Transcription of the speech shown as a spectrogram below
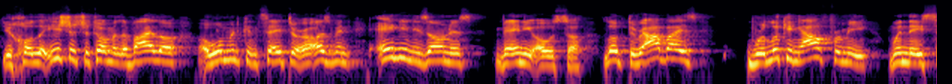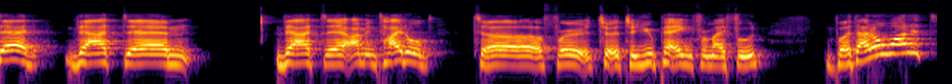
yichol isha shatom levailo, a woman can say to her husband, Eini nizonis, veni osa. Look, the rabbis were looking out for me when they said that um, that uh, I'm entitled to for to, to you paying for my food, but I don't want it,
